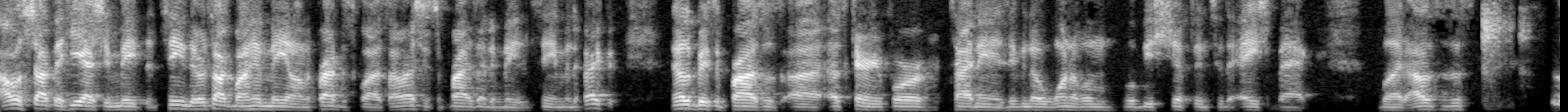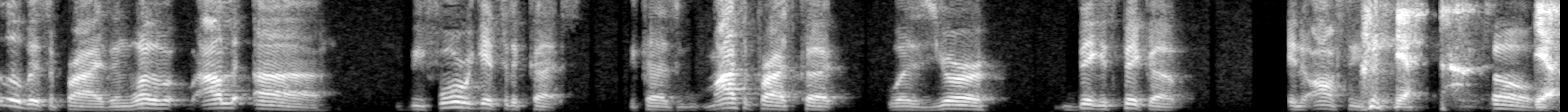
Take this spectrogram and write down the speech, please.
I was shocked that he actually made the team. They were talking about him being on the practice squad, so I was actually surprised that he made the team. And the fact that another big surprise was uh, us carrying four tight ends, even though one of them will be shifting to the H back. But I was just a little bit surprised. And one of the, I'll, uh, before we get to the cuts, because my surprise cut was your biggest pickup in the offseason. yeah. So yeah.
